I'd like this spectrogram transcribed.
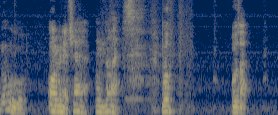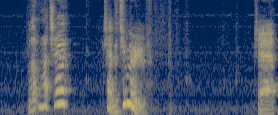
Ooh. Oh, I'm in a chair. Oh, nice. Well, what was that? Was that that chair? Chair, did you move? Chair.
